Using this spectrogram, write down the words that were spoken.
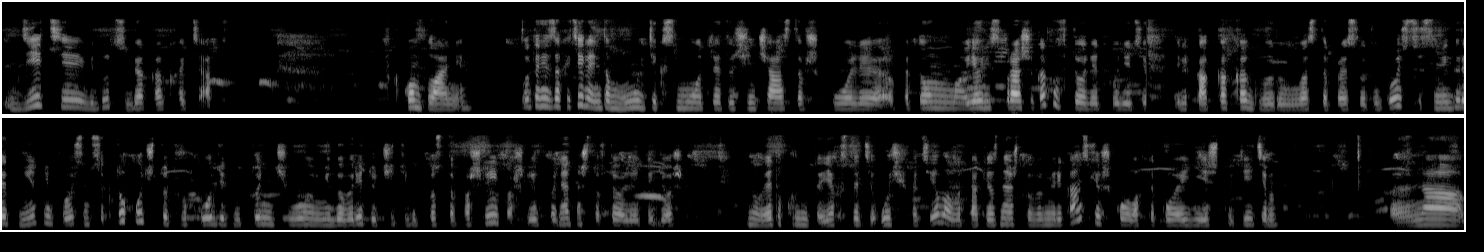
Дети ведут себя как хотят. В каком плане? Вот они захотели, они там мультик смотрят очень часто в школе. Потом я у них спрашиваю, как вы в туалет ходите? Или как, как, как говорю, у вас это происходит? Вы проситесь? Они говорят, нет, не просимся. Кто хочет, тот выходит. Никто ничего не говорит учителю. Просто пошли и пошли. Понятно, что в туалет идешь. Ну, это круто. Я, кстати, очень хотела вот так. Я знаю, что в американских школах такое есть, что детям Э, на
